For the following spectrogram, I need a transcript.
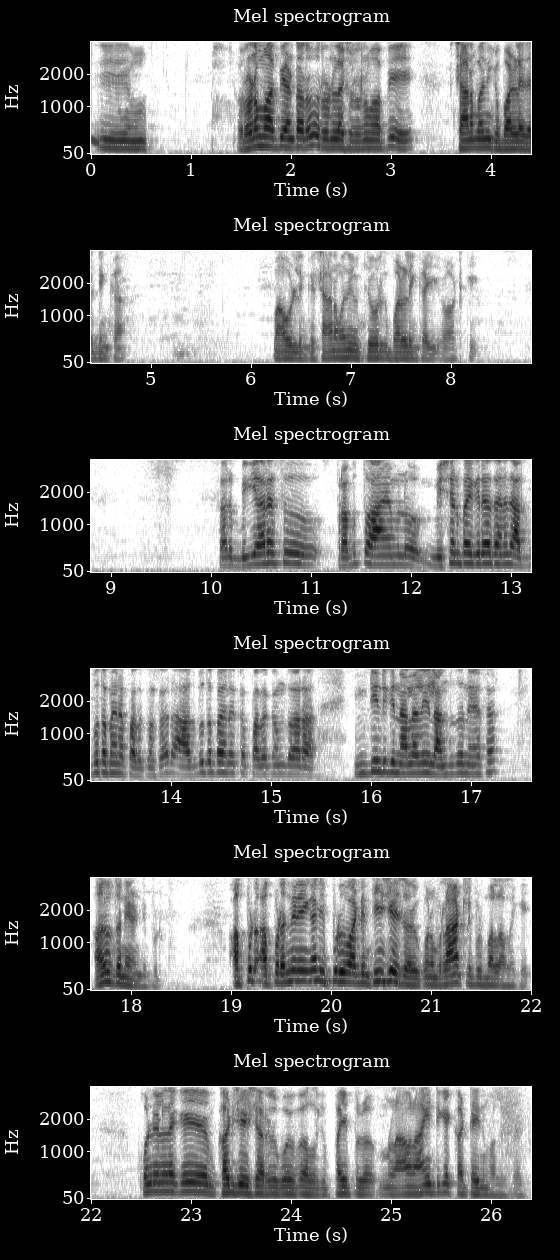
ఈ రుణమాఫీ అంటారు. రెండు లక్షల రుణమాఫీ చాలా మంది ఇంకా పడలేదండి ఇంకా. మా ఊళ్ళో ఇంకా చాలా మంది ఇంకెవరికి పడలే ఇంకా వాటికి. సార్ బీఆర్ఎస్ ప్రభుత్వ హయాంలో మిషన్ భగీరథ అనేది అద్భుతమైన పథకం సార్. ఆ అద్భుతమైన పథకం ద్వారా ఇంటింటికి నల్ల నీళ్ళు అందుతున్నాయా సార్? అందుతున్నాయండి ఇప్పుడు. అప్పుడు అప్పుడు అందినాయి కానీ ఇప్పుడు వాటిని తీసేశారు. కొన్ని రావట్లేదు ఇప్పుడు మళ్ళీ వాళ్ళకి. కొన్ని నెలలకి కట్ చేశారు వాళ్ళకి పైపులు నా ఇంటికే కట్ అయింది వాళ్ళకి పైపు.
